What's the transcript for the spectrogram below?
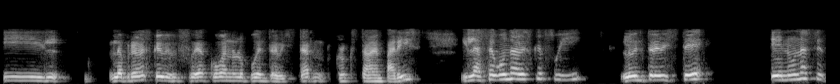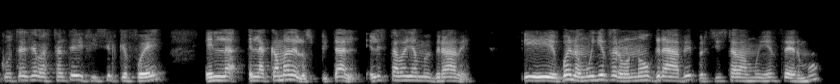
y la primera vez que fui a Cuba no lo pude entrevistar, creo que estaba en París, y la segunda vez que fui, lo entrevisté en una circunstancia bastante difícil que fue en la, en la cama del hospital. Él estaba ya muy grave. Y bueno, muy enfermo, no grave, pero sí estaba muy enfermo.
